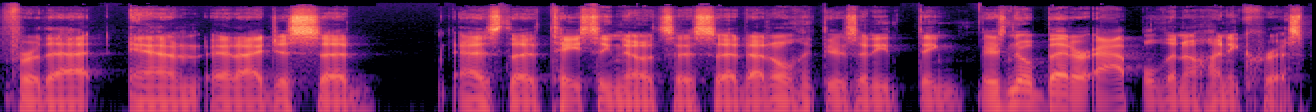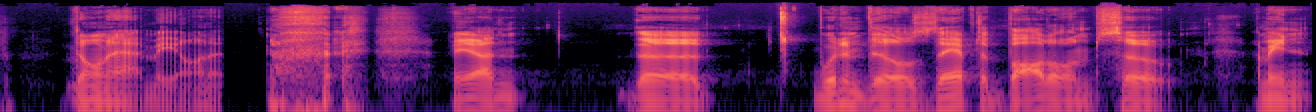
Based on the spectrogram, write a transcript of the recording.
for that. And and I just said as the tasting notes, I said, I don't think there's anything there's no better apple than a honey crisp. Don't at me on it. Yeah, the Woodinvilles they have to bottle them. So I mean,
